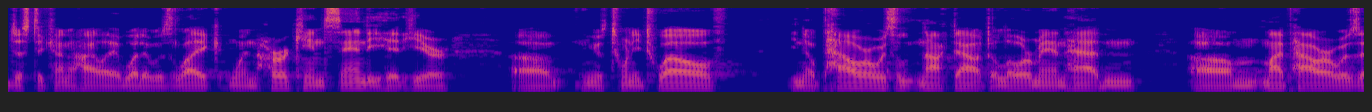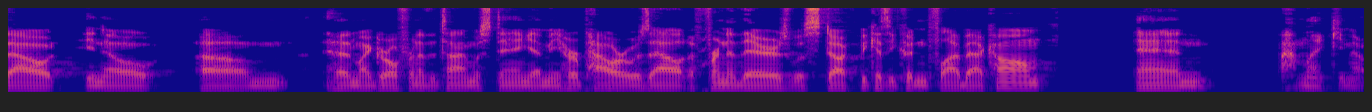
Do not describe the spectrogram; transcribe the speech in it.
just to kind of highlight what it was like when Hurricane Sandy hit here. Uh, I think it was 2012. You know, power was knocked out to Lower Manhattan. Um, my power was out. You know, um, had my girlfriend at the time was staying at me. Her power was out. A friend of theirs was stuck because he couldn't fly back home. And I'm like, you know,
